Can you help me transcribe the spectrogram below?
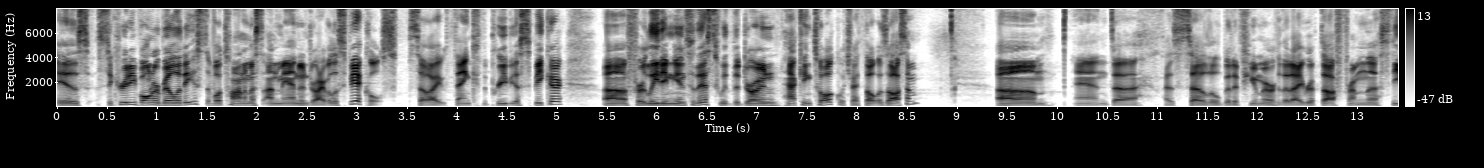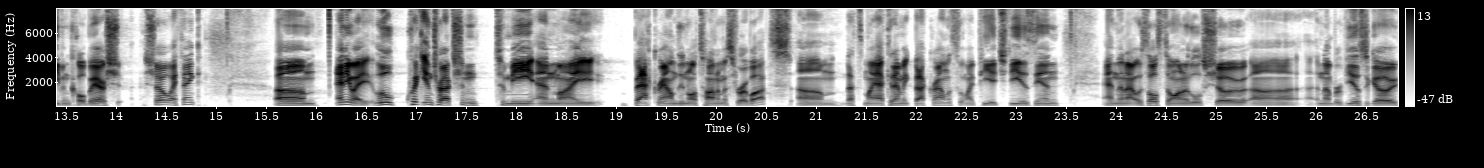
is security vulnerabilities of autonomous unmanned and driverless vehicles. So I thank the previous speaker uh, for leading me into this with the drone hacking talk, which I thought was awesome. Um, and uh, has a little bit of humor that I ripped off from the Stephen Colbert sh show, I think. Um, anyway, a little quick introduction to me and my background in autonomous robots. Um, that's my academic background. That's what my PhD is in. And then I was also on a little show uh, a number of years ago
